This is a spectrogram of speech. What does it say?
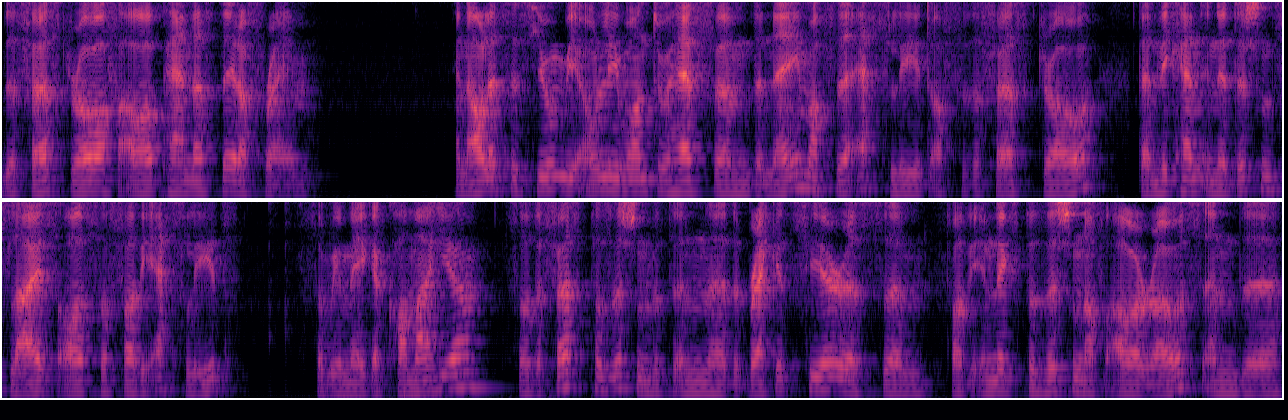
the first row of our pandas data frame. And now let's assume we only want to have um, the name of the athlete of the first row then we can in addition slice also for the athlete. So we make a comma here. So the first position within uh, the brackets here is um, for the index position of our rows and uh,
